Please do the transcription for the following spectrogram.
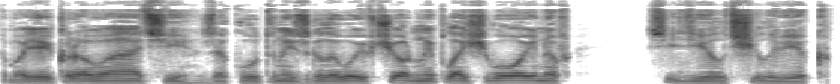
На моей кровати, закутанный с головой в черный плащ воинов, сидел человек.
